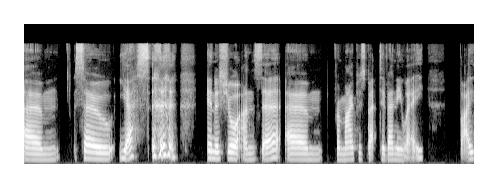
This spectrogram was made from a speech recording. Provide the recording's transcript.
Um, so yes, in a short answer, um, from my perspective anyway. But I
